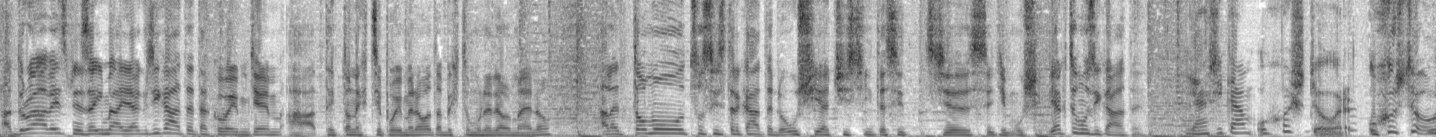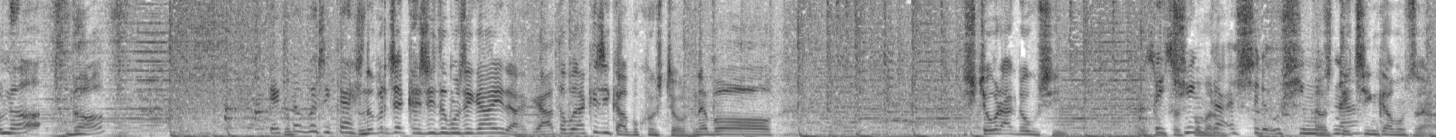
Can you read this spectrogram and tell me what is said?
A druhá věc mě zajímá, jak říkáte takovým těm, a teď to nechci pojmenovat, abych tomu nedal jméno, ale tomu, co si strkáte do uší a čistíte si, si tím uši. Jak tomu říkáte? Já říkám uchošťour. Uchošťour? No. No, Jak tomu říkáš? no protože každý tomu říká jinak. Já tomu taky říkám uchošťour, nebo šťourák do uší. Tyčinka ještě do uší No, možná. tyčinka možná.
